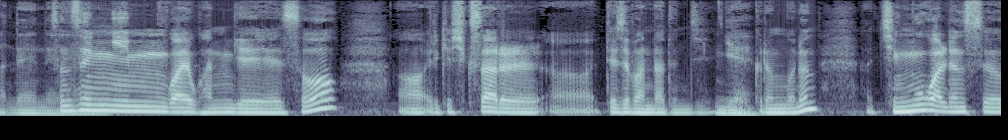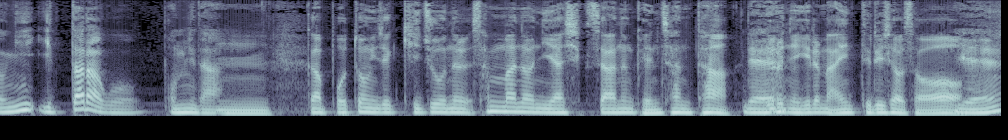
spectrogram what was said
아, 네네. 선생님과의 관계에서 어, 이렇게 식사를 어, 대접한다든지 예. 네, 그런 거는 직무 관련성이 있다라고 봅니다. 음, 그러니까 보통 이제 기준을 3만 원 이하 식사는 괜찮다 네. 이런 얘기를 많이 들으셔서 예.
